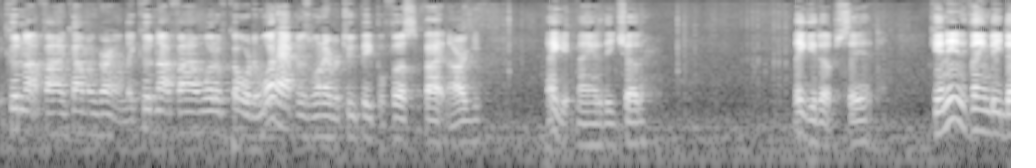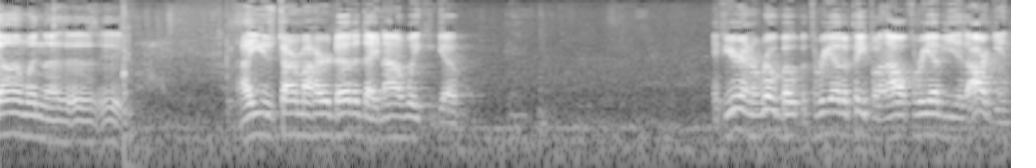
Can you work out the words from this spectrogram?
could not find common ground. They could not find what of accord. And what happens whenever two people fuss and fight and argue? They get mad at each other. They get upset. Can anything be done when the uh, I used a term I heard the other day, not a week ago. If you're in a rowboat with three other people and all three of you is arguing,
